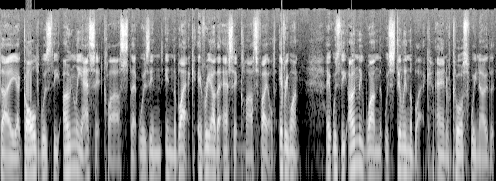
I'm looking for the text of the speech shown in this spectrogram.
they uh, gold was the only asset class that was in, in the black. Every other asset class failed. Every one. It was the only one that was still in the black. And of course, we know that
